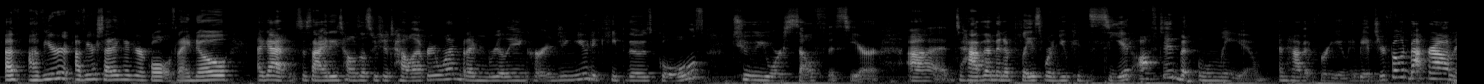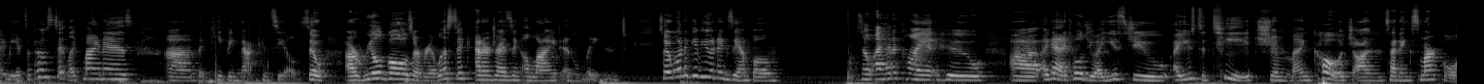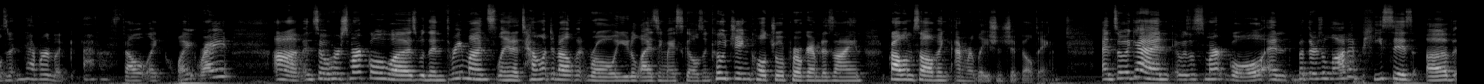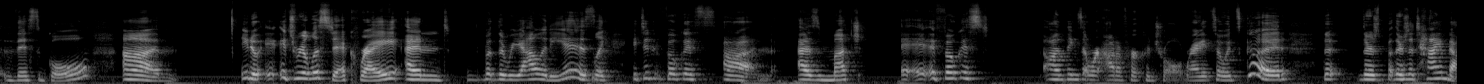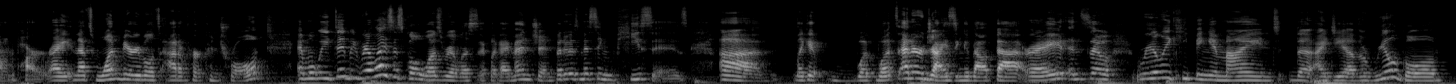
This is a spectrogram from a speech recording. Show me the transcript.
of, of your of your setting of your goals. And I know again, society tells us we should tell everyone, but I'm really encouraging you to keep those goals to yourself this year. Uh, to have them in a place where you can see it often, but only you, and have it for you. Maybe it's your phone background, maybe it's a post-it like mine is, um, but keeping that concealed. So our real goals are realistic, energizing, aligned, and latent. So I want to give you an example so I had a client who, uh, again, I told you I used to I used to teach and, and, coach on setting SMART goals, and it never like ever felt like quite right. Um, and so her SMART goal was within three months land a talent development role utilizing my skills in coaching, cultural program design, problem solving, and relationship building. And so again, it was a SMART goal, and but there's a lot of pieces of this goal. Um, you know, it, it's realistic, right? And but the reality is like it didn't focus on as much it, it focused on things that were out of her control, right? So it's good that there's but there's a time bound part, right? And that's one variable that's out of her control. And what we did, we realized this goal was realistic, like I mentioned, but it was missing pieces. Um, like it what what's energizing about that, right? And so really keeping in mind the idea of a real goal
